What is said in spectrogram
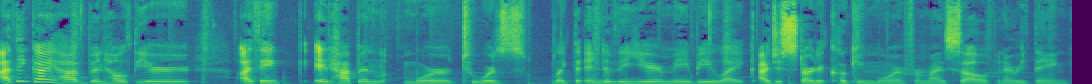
I think I have been healthier. I think it happened more towards like the end of the year, maybe. Like I just started cooking more for myself and everything,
